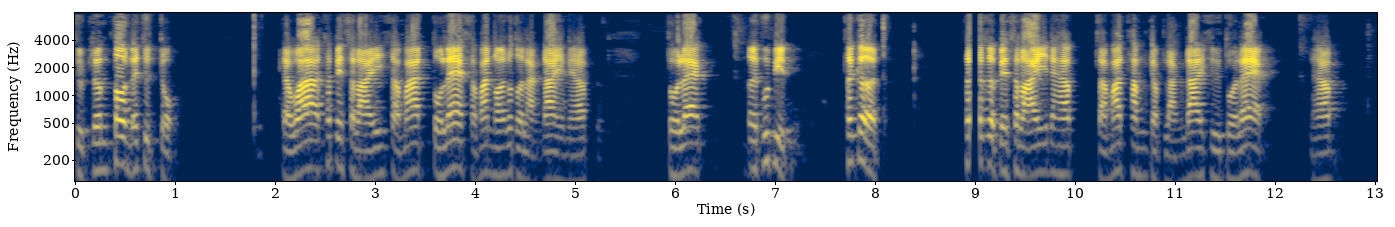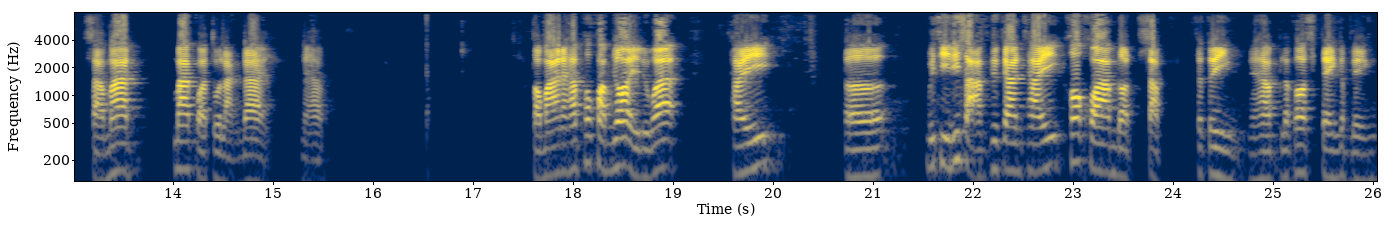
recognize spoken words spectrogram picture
จุดเริ่มต้นและจุดจบ แต่ว่าถ้าเป็นสไลด์สามารถตัวแรกสามารถน้อยกว่าตัวหลังได้นะครับ ตัวแรกเอยผู้ผิด ถ้าเกิด ถ้าเกิดเป็นสไลด์นะครับ สามารถทำกับหลังได้คือตัวแรกนะครับ สามารถมากกว่าตัวหลังได้นะครับ ต่อมานะครับข้อความย่อยหรือว่าใช้เออวิธีที่สามคือการใช้ข้อความ sub string นะครับ แล้วก็ string กับ length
